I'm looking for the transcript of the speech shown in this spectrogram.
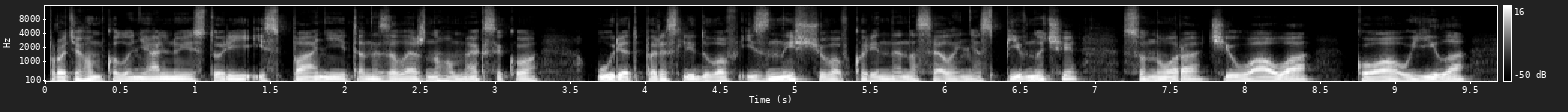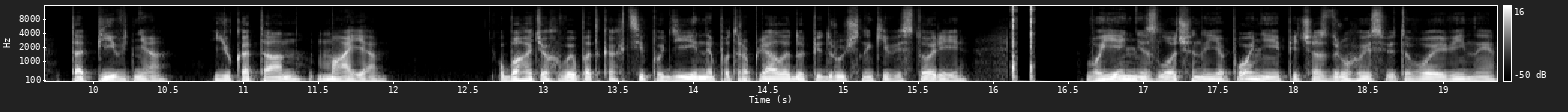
Протягом колоніальної історії Іспанії та незалежного Мексико уряд переслідував і знищував корінне населення з півночі, Сонора, Чіуауа, Коауїла та півдня Юкатан, Майя. У багатьох випадках ці події не потрапляли до підручників історії. Воєнні злочини Японії під час Другої світової війни.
